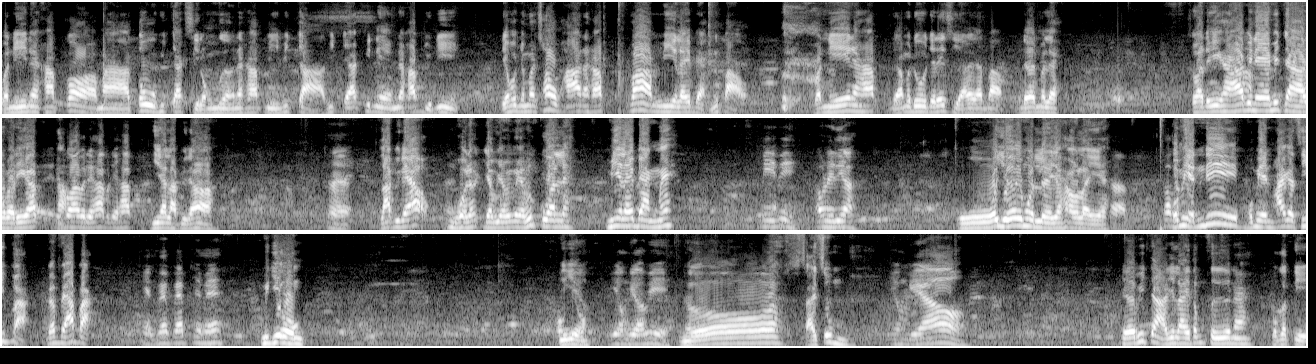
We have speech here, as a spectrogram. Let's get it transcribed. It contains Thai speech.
วันนี้นะครับก็มาตู้พี่แจ็คสีลงเมืองนะครับ มีพี่จ่าพี่แจ็คพี่เนมนะครับ อยู่นี่เดี๋ยวผมจะมาเช่าพานะครับ ว่ามีอะไรแบ่งหรือเปล่า วันนี้นะครับ เดี๋ยวมาดูจะได้เสียอะไรกันเปล่าเดินมาเลย สวัสดีครับพี่เนมพี่จ่าสวัสดีครับพี่บอยสวัสดีครับสวัสดีครับเฮียหลับอีกแล้วเหรอใช่หลับอีกแล้วโอ้โหอย่าอย่าอย่าเพิ่งกวนเลย มีอะไรแบ่งไหมมีพี่เอาเลยเดียวโอ้โหเยอะไปหมดเลยจะเอาอะไรอะครับผมเห็นที่ผมเห็นพายกระซิบอะแวบๆอะเห็นแวบๆใช่ไหมมีกี่องค์ มีกี่องค์มีองค์เดียวพี่โอ้สายซุ่มมีองค์เดียว เจอพี่จ่าทีไรต้องซื้อนะ ปกติ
